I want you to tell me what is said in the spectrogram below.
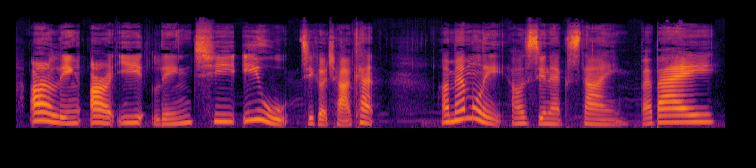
“二零二一零七一五”即可查看。I'm Emily. I'll see you next time. Bye bye.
